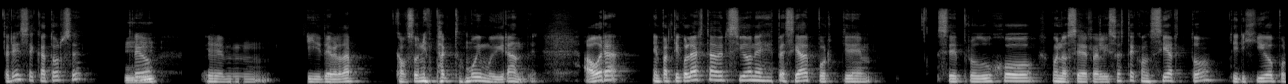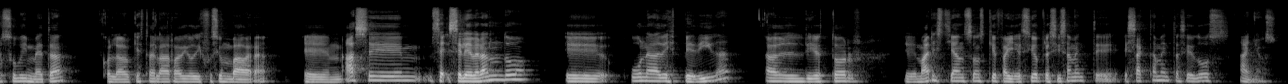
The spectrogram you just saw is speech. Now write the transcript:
13, 14, creo. Em, y de verdad causó un impacto muy, muy grande. Ahora, en particular esta versión es especial porque se produjo, bueno, se realizó este concierto dirigido por Subimeta con la Orquesta de la Radiodifusión Bávara, em, hace, celebrando eh, una despedida al director eh, Maris Jansons que falleció precisamente, exactamente hace dos años.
